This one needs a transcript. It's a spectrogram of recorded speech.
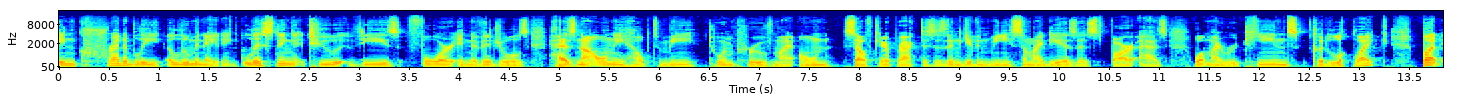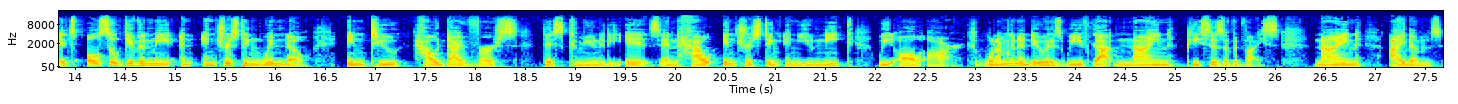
incredibly illuminating. Listening to these four individuals has not only helped me to improve my own self care practices and given me some ideas as far as what my routines could look like, but it's also given me an interesting window into how diverse this community is and how interesting and unique we all are. What I'm going to do is we've got nine pieces of advice, nine items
